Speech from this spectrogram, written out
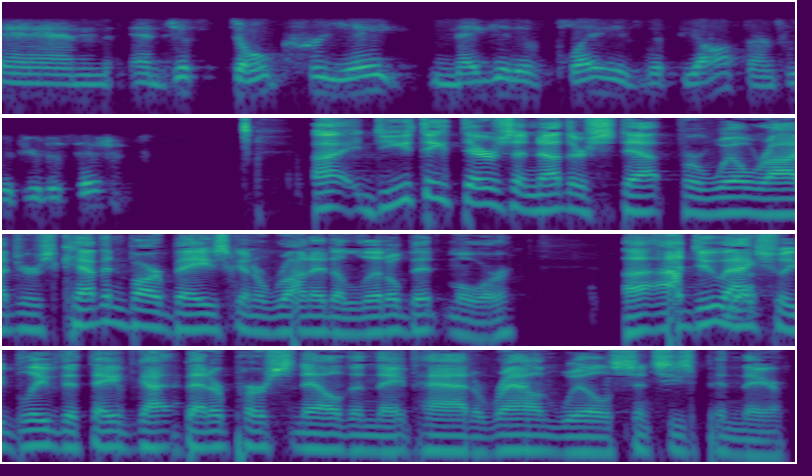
and and just don't create negative plays with the offense with your decisions. Uh, do you think there's another step for Will Rogers? Kevin Barbay is going to run it a little bit more. Uh, I do actually believe that they've got better personnel than they've had around Will since he's been there.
